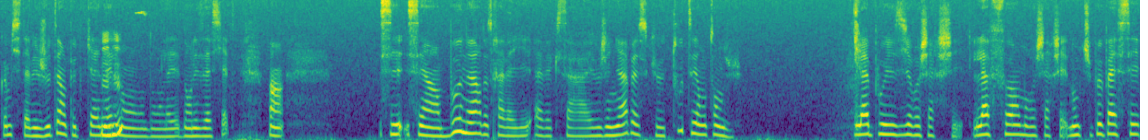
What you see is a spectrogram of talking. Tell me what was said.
comme si tu avais jeté un peu de cannelle Mhm. dans, dans les, dans les assiettes. Enfin, c'est un bonheur de travailler avec Sarah et Eugénia parce que tout est entendu. La poésie recherchée, la forme recherchée. Donc tu peux passer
